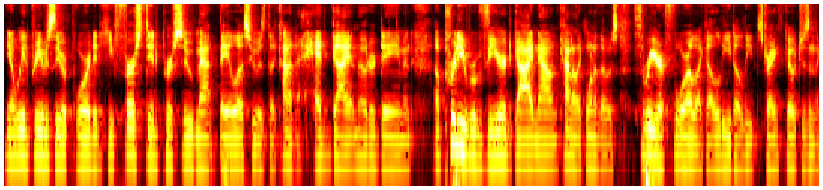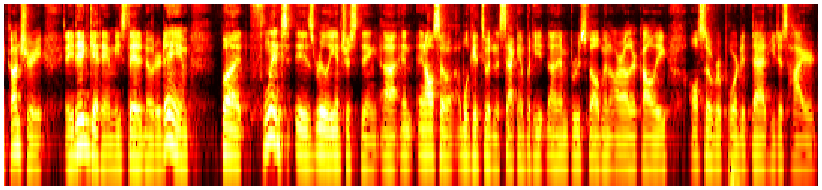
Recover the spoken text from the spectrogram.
you know, we had previously reported he first did pursue Matt Balis, who is the kind of the head guy at Notre Dame and a pretty revered guy now, and kind of like one of those three or four like elite elite strength coaches in the country. And he didn't get him. He stayed at Notre Dame. But Flint is really interesting, uh, and and also we'll get to it in a second. But he and then Bruce Feldman, our other colleague, also reported that he just hired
